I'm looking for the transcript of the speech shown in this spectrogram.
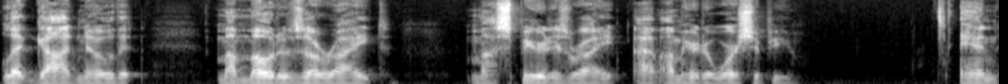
let God know that my motives are right, my spirit is right. I'm here to worship you. And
